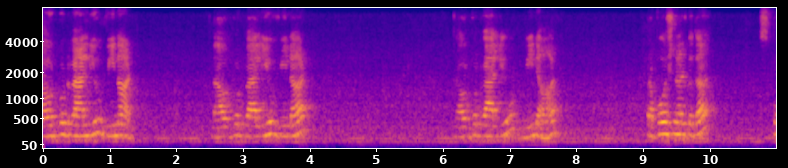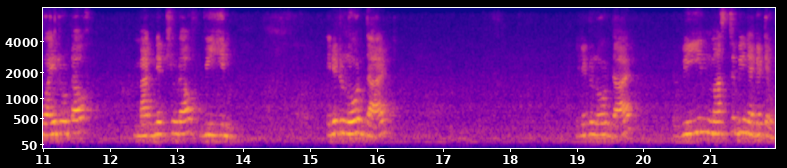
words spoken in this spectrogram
output value V naught, the output value V naught, output value V naught proportional to the square root of magnitude of V in. You need to note that you need to note that V in must be negative.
